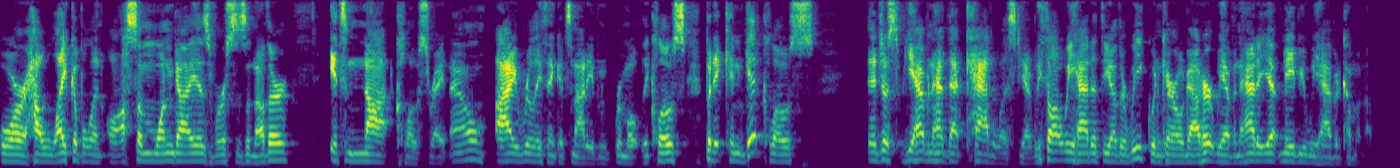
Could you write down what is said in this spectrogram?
or how likable and awesome one guy is versus another. It's not close right now. I really think it's not even remotely close, but it can get close. It just, you haven't had that catalyst yet. We thought we had it the other week when Carroll got hurt. We haven't had it yet. Maybe we have it coming up.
